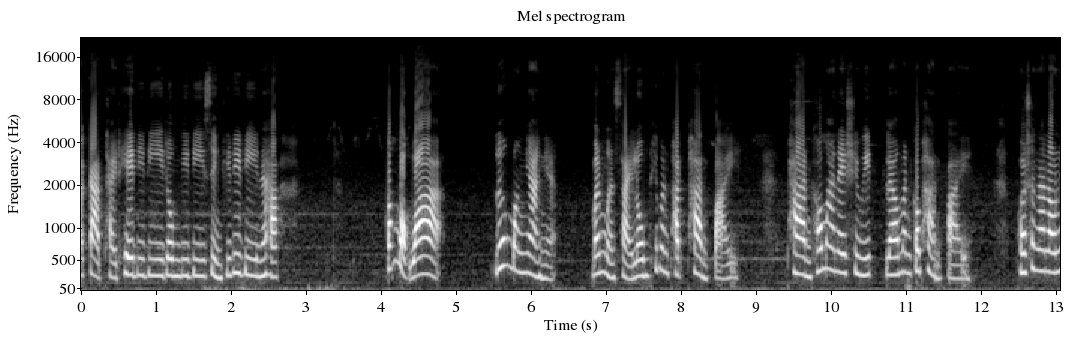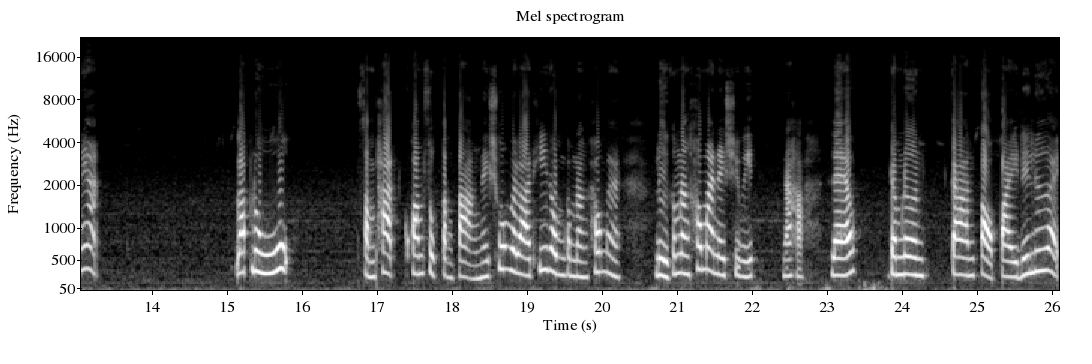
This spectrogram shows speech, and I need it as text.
อากาศถ่ายเทดีๆ ลมดีๆ สิ่งที่ดีๆ นะคะ ต้องบอกว่าเรื่องบางอย่างเนี่ย มันเหมือนสายลมที่มันพัดผ่านไป ผ่านเข้ามาในชีวิตแล้วมันก็ผ่านไป เพราะฉะนั้นเราเนี่ย รับรู้สัมผัสความสุขต่างๆ ในช่วงเวลาที่ลมกำลังเข้ามา หรือกำลังเข้ามาในชีวิตนะคะ แล้วดำเนินการต่อไปเรื่อย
